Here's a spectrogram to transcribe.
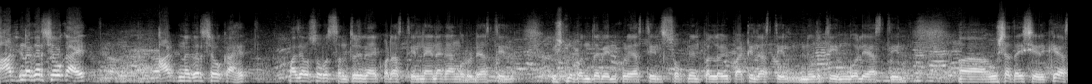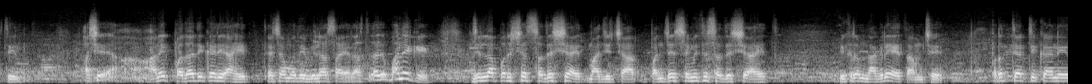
आठ नगरसेवक आहेत. आठ नगरसेवक आहेत. माझ्यासोबत संतोष गायकवाड असतील नैना गांगुर्डे असतील विष्णुपंत बेनकुळे असतील स्वप्नील पल्लवी पाटील असतील निवृत्ती इंगोले असतील उषाताई शेळके असतील. असे अनेक पदाधिकारी आहेत त्याच्यामध्ये विलास आयर असतील असे अनेक आहे जिल्हा परिषद सदस्य आहेत माझी चार पंचायत समिती सदस्य आहेत. विक्रम नागरे आहेत आमचे. परत त्या ठिकाणी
